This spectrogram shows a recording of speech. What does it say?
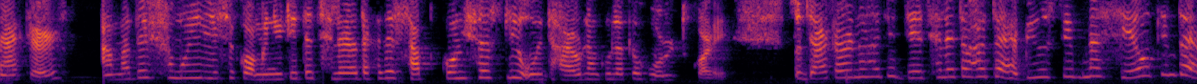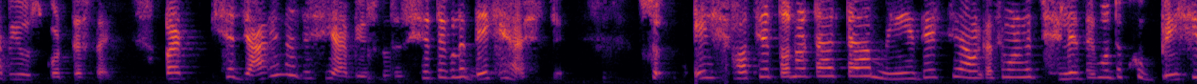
matters আমাদের সময়ে এসে কমিউনিটিতে ছেলেরা দেখা যায় সাবকনসিয়াসলি ওই ধারণাগুলোকে হোল্ড করে। তো যার কারণে হচ্ছে যে ছেলেটা হয়তো অ্যাবিউসিভ না, সেও কিন্তু অ্যাবিউজ করতেছে। বাট সে জানে না যে সে অ্যাবিউজ করতেছে, সে তো এগুলো দেখে আসছে। এই সচেতনতাটা মেয়েদের চেয়ে আমার কাছে মনে হয় ছেলেদের মধ্যে খুব বেশি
